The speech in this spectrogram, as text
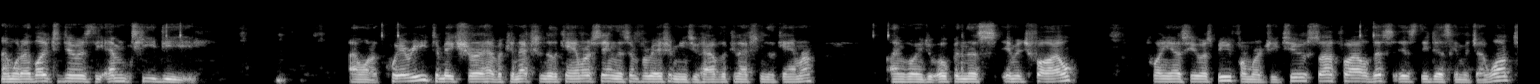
And what I'd like to do is the MTD. I want to query to make sure I have a connection to the camera. Seeing this information means you have the connection to the camera. I'm going to open this image file, 20S USB from our G2 SOC file. This is the disk image I want,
